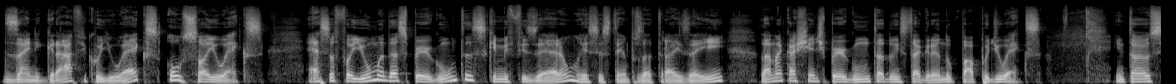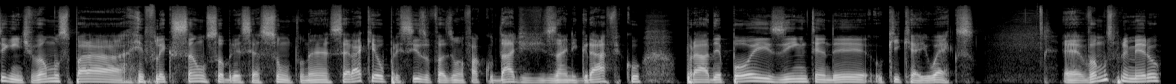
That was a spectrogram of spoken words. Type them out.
Design gráfico UX ou só UX? Essa foi uma das perguntas que me fizeram esses tempos atrás aí, lá na caixinha de pergunta do Instagram do Papo de UX. Então é o seguinte, vamos para a reflexão sobre esse assunto, né? Será que eu preciso fazer uma faculdade de design gráfico para depois entender o que, que é UX? É, vamos primeiro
